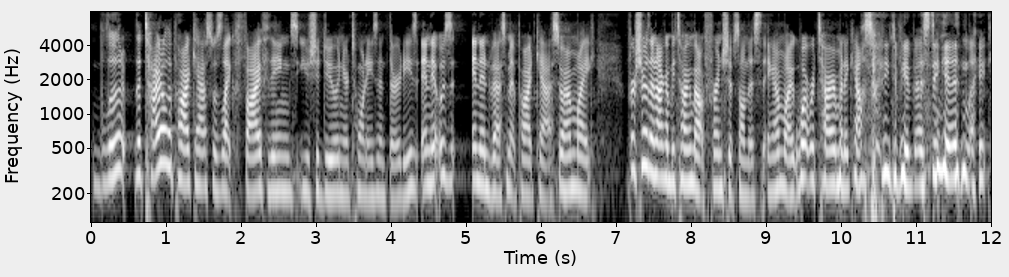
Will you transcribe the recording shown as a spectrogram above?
the title of the podcast was like five things you should do in your 20s and 30s, and it was an investment podcast. So I'm like, for sure they're not going to be talking about friendships on this thing. I'm like, what retirement accounts do I need to be investing in? Like,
